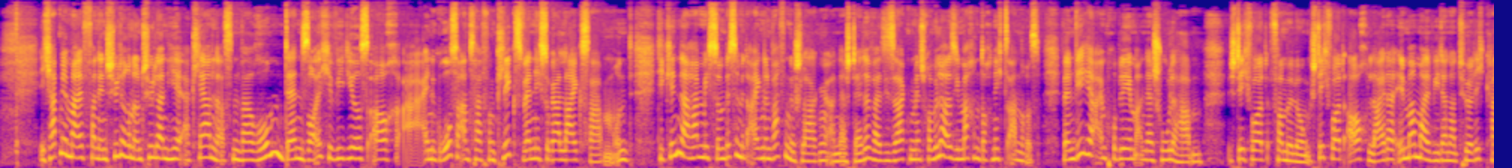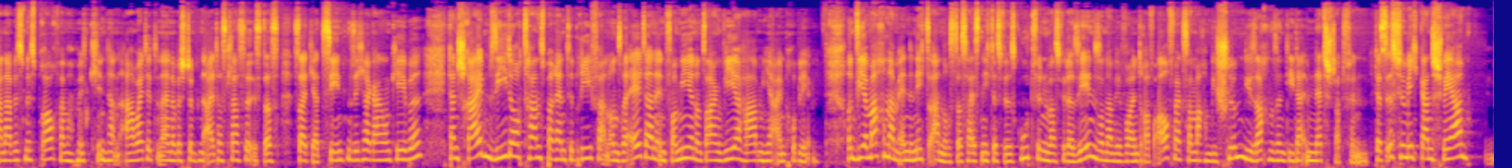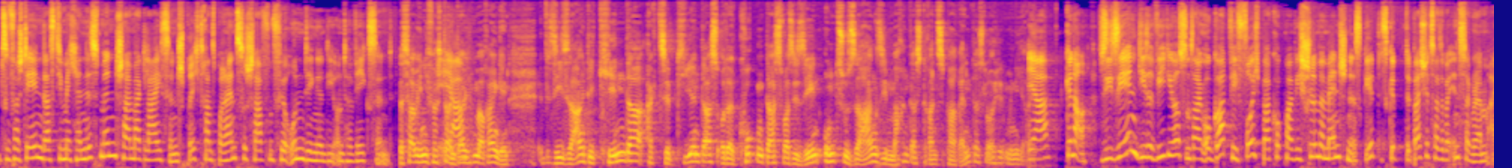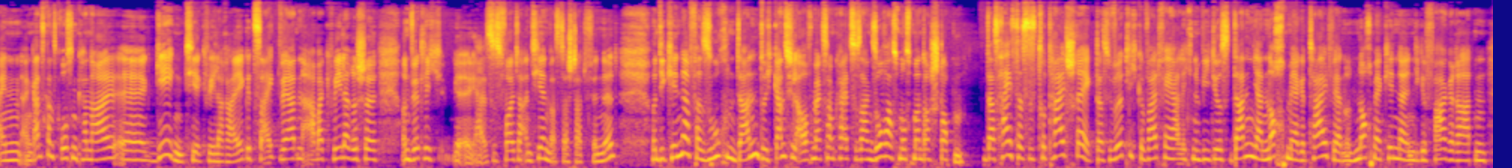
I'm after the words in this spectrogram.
ich habe mir mal von den Schülerinnen und Schülern hier erklären lassen, warum denn solche Videos auch eine große Anzahl von Klicks, wenn nicht sogar Likes haben. Und die Kinder haben mich so ein bisschen mit eigenen Waffen geschlagen an der Stelle, weil sie sagten, Mensch, Frau Müller, Sie machen doch nichts anderes. Wenn wir hier ein Problem an der Schule haben, Stichwort Vermüllung, Stichwort auch leider immer mal wieder natürlich Cannabismissbrauch, wenn man mit Kindern arbeitet in einer bestimmten Altersklasse, ist das seit Jahrzehnten sicher gang und gäbe, dann schreiben Sie doch transparente Briefe an unsere Eltern, informieren und sagen, wir haben hier ein Problem. Und wir machen am Ende nichts anderes. Das heißt nicht, dass wir es gut finden, was wir da sehen, sondern wir wollen darauf aufmerksam machen, wie schlimm die Sachen sind, die da im Netz stattfinden. Das ist für mich ganz schwer, zu verstehen, dass die Mechanismen scheinbar gleich sind, sprich Transparenz zu schaffen für Undinge, die unterwegs sind. Das habe ich nicht verstanden, ja. darf ich mal reingehen? Sie sagen, die Kinder akzeptieren das oder gucken das, was sie sehen, um zu sagen, sie machen das transparent, das leuchtet mir nicht ein. Ja, genau. Sie sehen diese Videos und sagen, oh Gott, wie furchtbar, guck mal, wie schlimme Menschen es gibt. Es gibt beispielsweise bei Instagram einen, einen ganz, ganz großen Kanal äh, gegen Tierquälerei. Gezeigt werden aber quälerische und wirklich, äh, ja, es ist Folter an Tieren, was da stattfindet. Und die Kinder versuchen dann durch ganz viel Aufmerksamkeit zu sagen, sowas muss man doch stoppen. Das heißt, das ist total schräg, dass wirklich gewaltverherrlichende Videos dann ja noch mehr geteilt werden und noch mehr Kinder in die Gefahr geraten,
